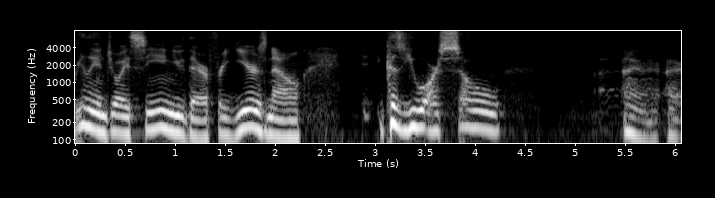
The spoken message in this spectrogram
really enjoy seeing you there for years now, because you are so. I, I,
